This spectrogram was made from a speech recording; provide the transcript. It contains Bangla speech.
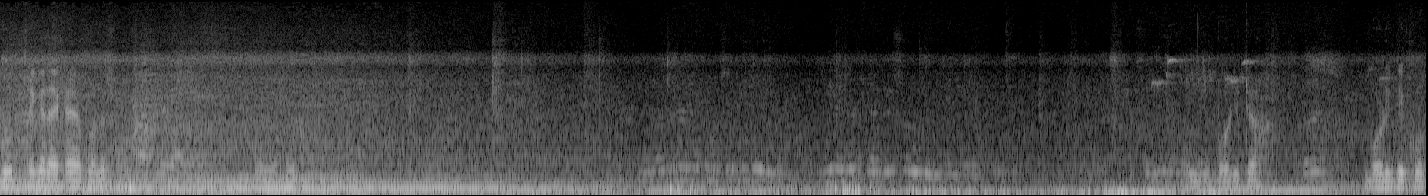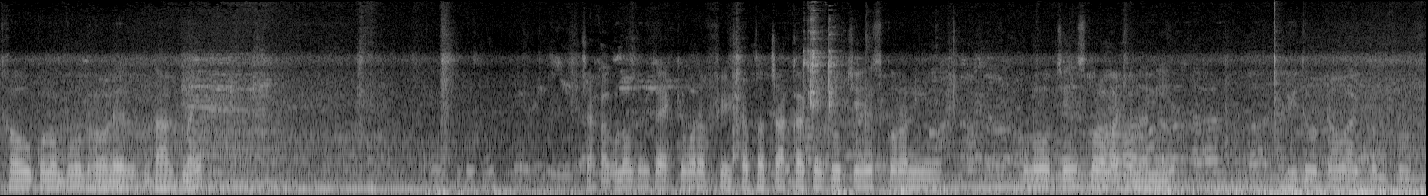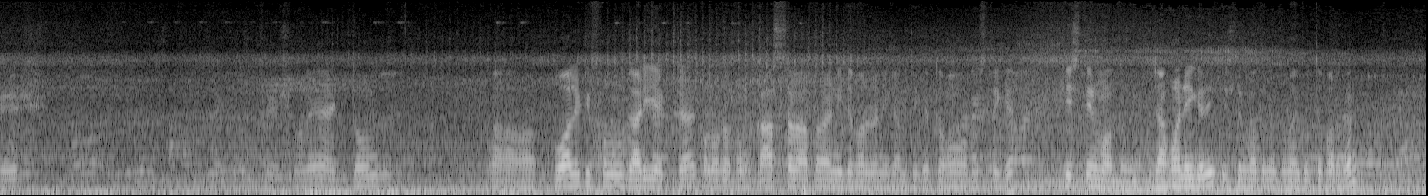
দূর থেকে দেখায় আপনাদের এই দেখুন। এই যে বডিটা। বডিতে কোথাও কোনো বড় ধরনের দাগ নাই। চাকাগুলোও কিন্তু একেবারে ফ্রেশ আপনার চাকা কিন্তু চেঞ্জ করা নিয়ে, কোনো চেঞ্জ করা লাগবে না নিয়ে। ভিতরটাও একদম ফুল ফ্রেশ একদম ফ্রেশ মানে একদম কোয়ালিটিফুল গাড়ি একটা, কোনো রকম কাজ ছাড়া আপনারা নিতে পারবেন এখান থেকে, তখন অফিস থেকে কিস্তির মাধ্যমে, জাপানি গাড়ি কিস্তির মাধ্যমে ক্রয় করতে পারবেন।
